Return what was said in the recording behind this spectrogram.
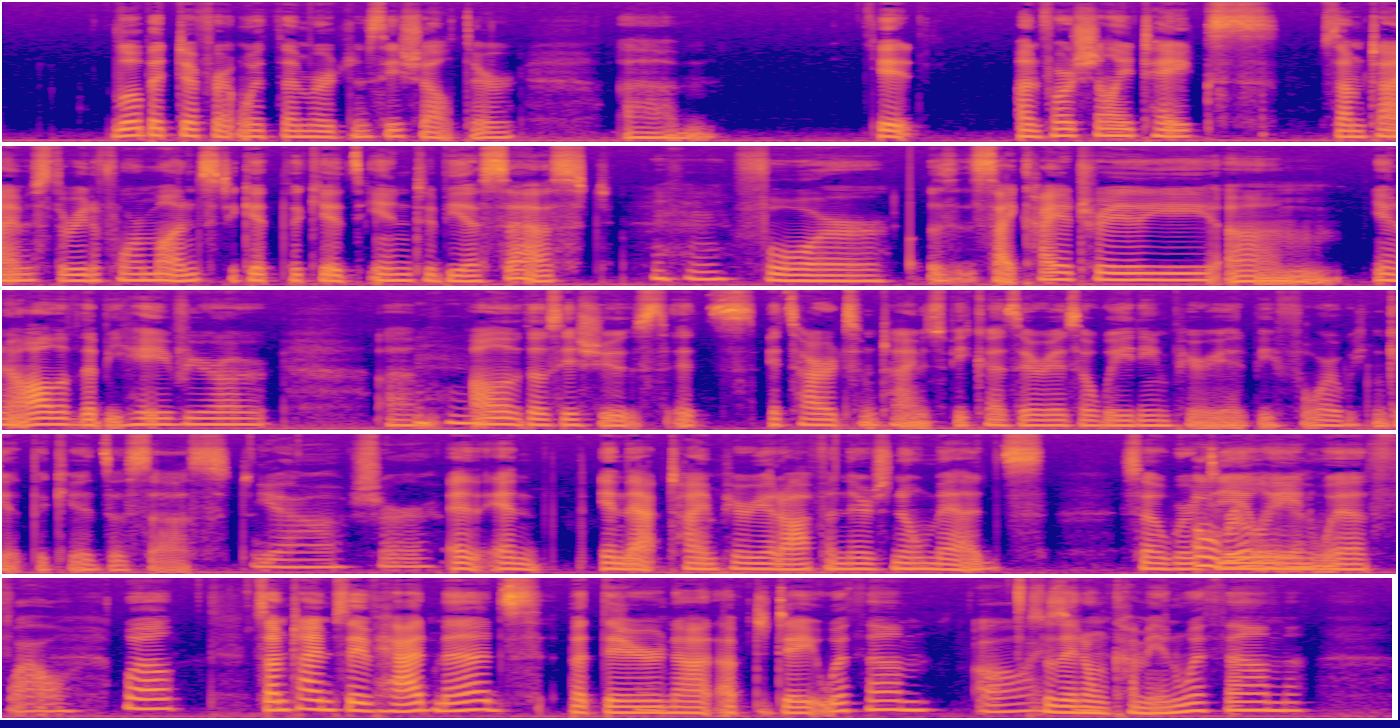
a little bit different with the emergency shelter. Um, it unfortunately takes sometimes three to four months to get the kids in to be assessed mm-hmm. for psychiatry, um, you know, all of the behavior, um, Mhm. all of those issues. It's it's hard sometimes because there is a waiting period before we can get the kids assessed, Yeah, sure. and and in that time period, often there's no meds, so we're Oh, dealing really? with Wow. well. Sometimes they've had meds, but they're not up to date with them, Oh, I so they don't come in with them.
